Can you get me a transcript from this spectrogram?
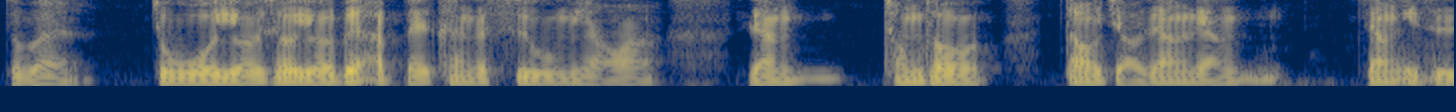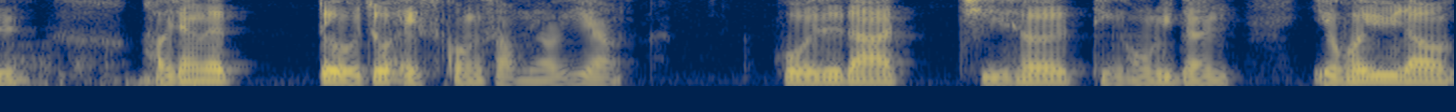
对不对？就我有时候也会被阿北看个四五秒啊。量从头到脚这样量，这样一直好像在对我做 X 光扫描一样，或者是大家骑车停红绿灯也会遇到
